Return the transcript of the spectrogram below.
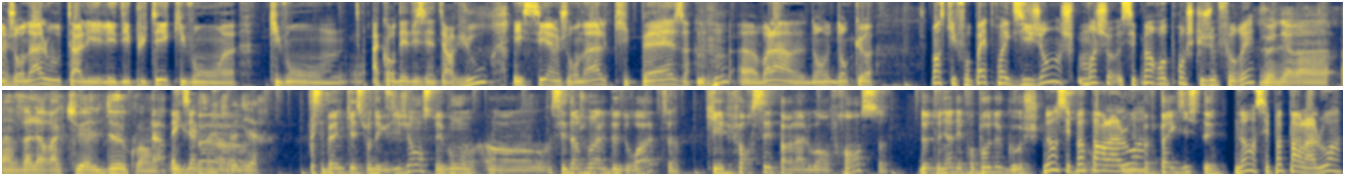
un journal où tu as les, les députés qui vont euh, qui vont accorder des interviews et c'est un journal qui pèse. Euh, voilà. Donc, donc euh, je pense qu'il faut pas être trop exigeant. Je- moi, je, c'est pas un reproche que je ferais. Devenir un, un valeur actuelle 2, quoi. en- Exact. c'est ça que je veux dire. C'est pas une question d'exigence, mais bon, en- c'est un journal de droite qui est forcé par la loi en France de tenir des propos de gauche. Non, c'est pas par la Ils loi. ne peuvent pas exister. Non, c'est pas par la loi.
